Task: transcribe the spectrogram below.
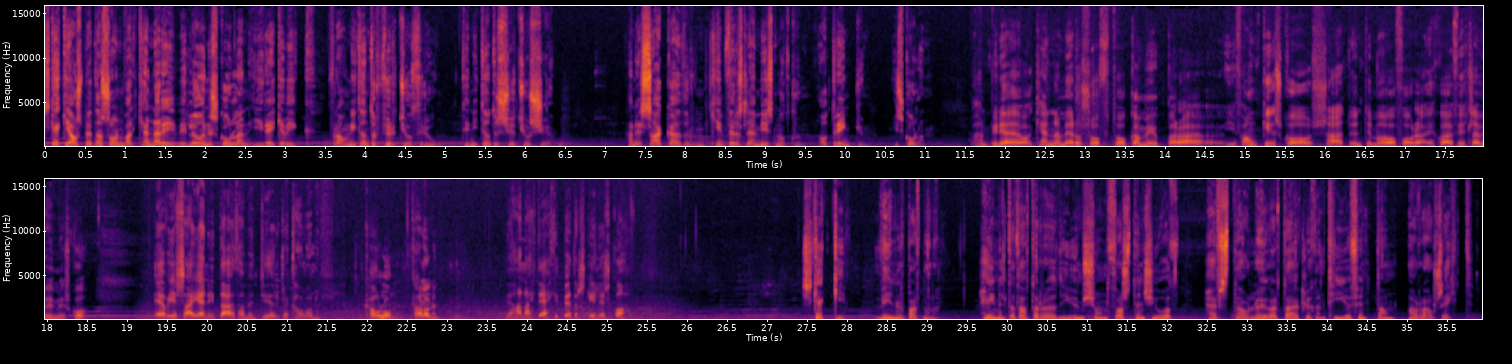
Skeggi Áspjarnason var kennari við lögunisskólan í Reykjavík frá 1943 til 1977. Hann er sagaður um kynferðslega misnótkun á drengjum í skólan. Hann byrjaði að kenna mér og svo tók hann mig bara í fangið sko og satt undir mig og fór eitthvað að fylla við mig sko. Ef ég sæði hann í dag það myndi ég örgla kálunum. Kálunum? Kálunum. Því hann ætti ekkert betra skilið sko. Skeggi, vinur barnana. Heimildatháttaröð í umsjón Þorstens Jóð hefst á laugardag klukkan 10.15 á Rás 1.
